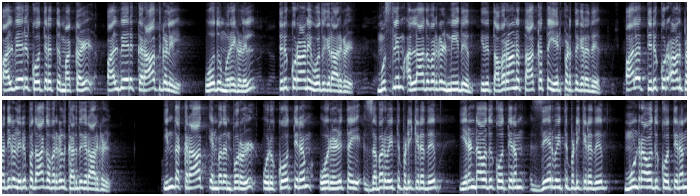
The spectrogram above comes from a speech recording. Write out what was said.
பல்வேறு கோத்திரத்து மக்கள் பல்வேறு கராத்களில் ஓதும் முறைகளில் திருக்குரானை ஓதுகிறார்கள். முஸ்லிம் அல்லாதவர்கள் மீது இது தவறான தாக்கத்தை ஏற்படுத்துகிறது. பல திருக்குர்ஆன் பிரதிகள் இருப்பதாக அவர்கள் கருதுகிறார்கள். இந்த கிராத் என்பதன் பொருள் ஒரு கோத்திரம் ஓர் எழுத்தை ஜபர் வைத்து படிக்கிறது இரண்டாவது கோத்திரம் ஜேர் வைத்து படிக்கிறது மூன்றாவது கோத்திரம்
